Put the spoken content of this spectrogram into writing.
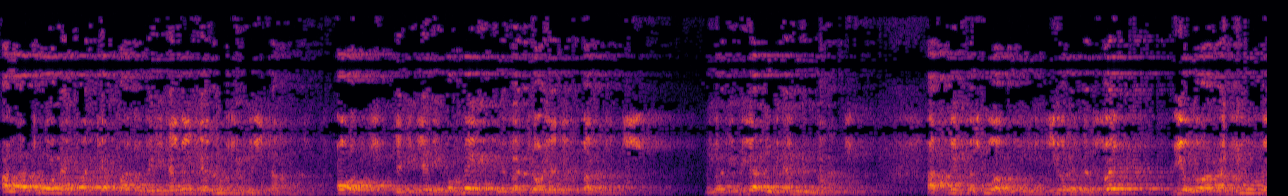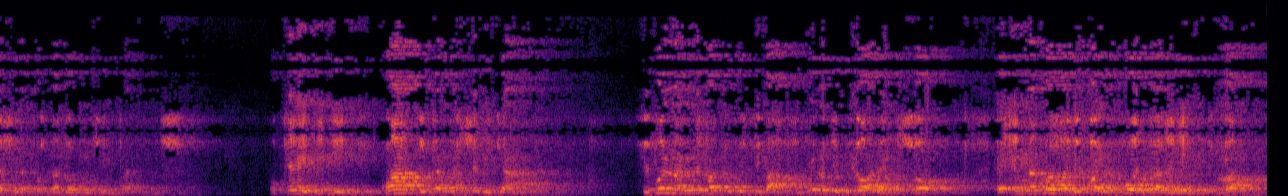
Al ladrone lo ha acchiappato delicatamente all'ultimo istante. Oggi te vieni con me nella gioia del paradiso non ha rinviato di grandi immagini. A questa sua condizione perfetta Dio lo ha raggiunto e se l'è portato con sé in paradiso. Ok? Quindi qua dobbiamo essere chiari. Se voi non avete fatto questi passi, quello che vi do adesso è una cosa che poi non può entrare dentro, no?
